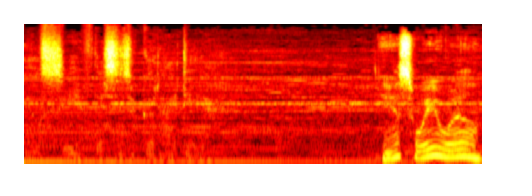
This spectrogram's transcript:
We'll see if this is a good idea. Yes, we will.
